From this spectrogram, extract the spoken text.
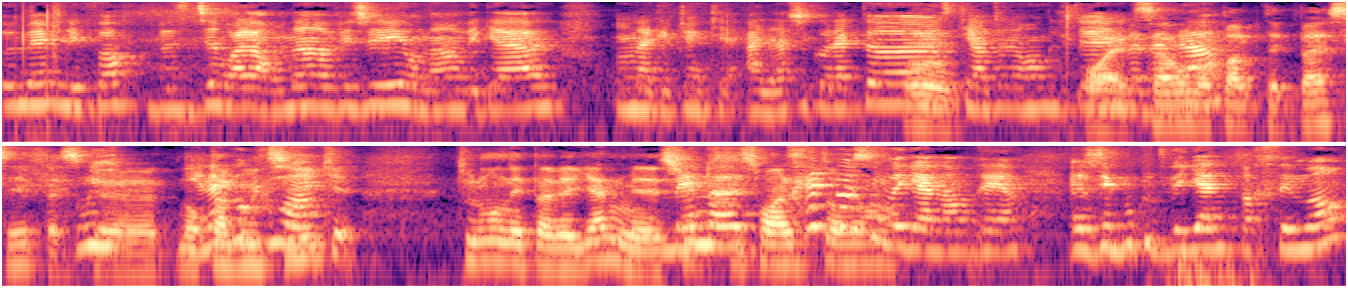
eux-mêmes l'effort de se dire voilà, on a un VG, on a un vegan, on a quelqu'un qui est allergique au lactose, qui est intolérant au gluten, ouais, Ça, on en parle peut-être pas assez parce que dans ta boutique, hein. tout le monde n'est pas vegan, mais ceux qui euh, sont Très peu sont vegan en vrai. Hein. J'ai beaucoup de vegan forcément,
